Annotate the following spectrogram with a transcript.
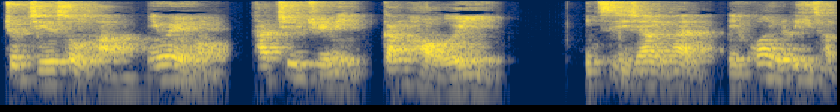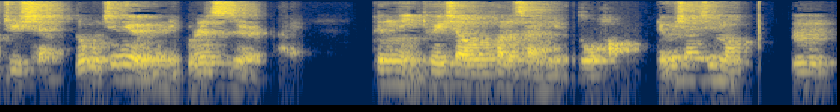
就接受他，因为哦，他拒绝你刚好而已，你自己想想看，你换一个立场去想，如果今天有一个你不认识的人来跟你推销他的产品有多好，你会相信吗？嗯。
